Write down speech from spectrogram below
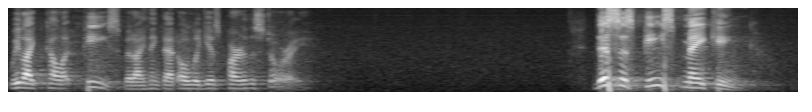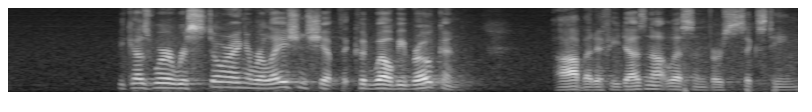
We like to call it peace, but I think that only gives part of the story. This is peacemaking because we're restoring a relationship that could well be broken. Ah, but if he does not listen, verse 16,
